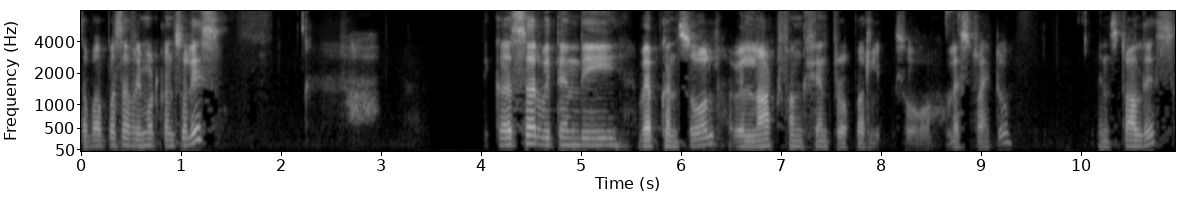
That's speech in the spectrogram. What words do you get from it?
The purpose of remote console is the cursor within the web console will not function properly. So let's try to install this.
